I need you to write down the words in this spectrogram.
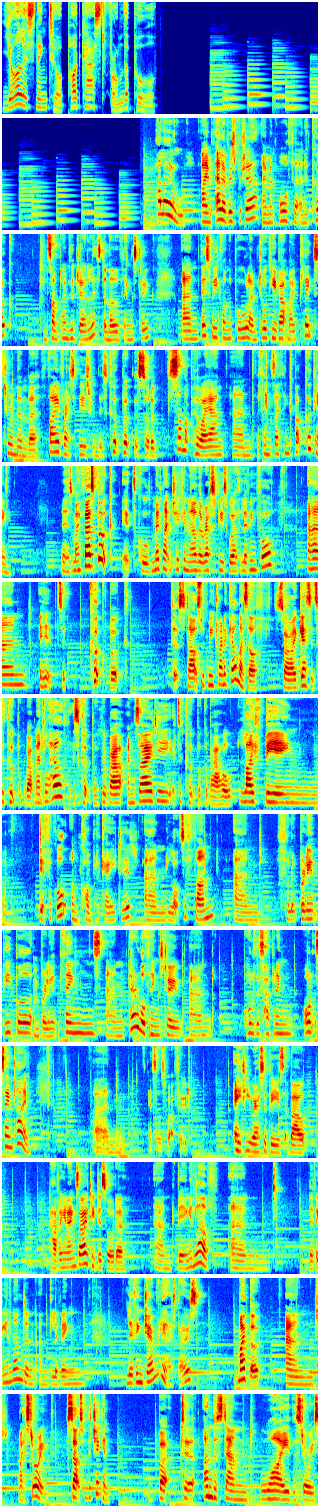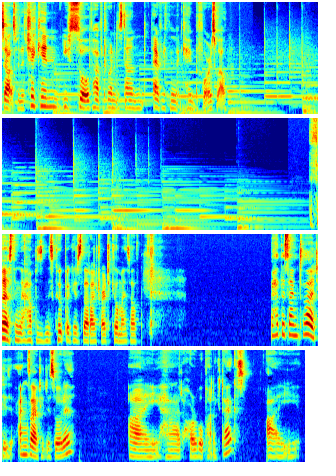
You're listening to a podcast from the pool. Hello, I'm Ella Risbridger. I'm an author and a cook, and sometimes a journalist and other things too. And this week on the pool, I'm talking about my plates to remember five recipes from this cookbook that sort of sum up who I am and the things I think about cooking. This is my first book. It's called Midnight Chicken and Other Recipes Worth Living For, and it's a cookbook that starts with me trying to kill myself. So I guess it's a cookbook about mental health, it's a cookbook about anxiety, it's a cookbook about life being difficult and complicated and lots of fun and full of brilliant people and brilliant things and terrible things too, and all of this happening all at the same time. Um, it's also about food. 80 recipes about having an anxiety disorder and being in love and living in London and living living generally, I suppose. My book and my story starts with a chicken. But to understand why the story starts with a chicken, you sort of have to understand everything that came before as well. The first thing that happens in this cookbook is that I tried to kill myself. I had this anxiety anxiety disorder. I had horrible panic attacks. I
